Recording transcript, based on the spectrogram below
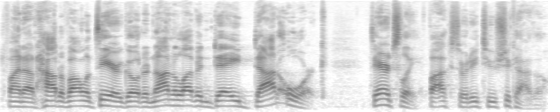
To find out how to volunteer, go to 911day.org. Terrence Lee, Fox 32 Chicago.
